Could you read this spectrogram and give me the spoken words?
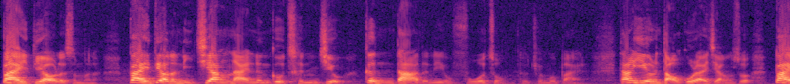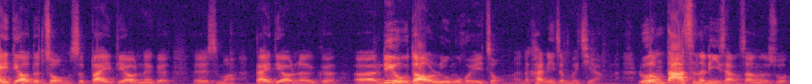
败掉了什么呢？败掉了，你将来能够成就更大的那种佛种，都全部败了。当然，也有人倒过来讲说，败掉的种是败掉那个呃什么，败掉那个呃六道轮回种了。那看你怎么讲了。如果从大乘的立场上来说，《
